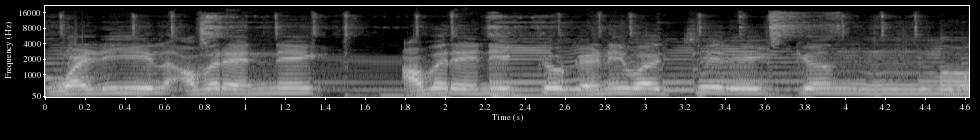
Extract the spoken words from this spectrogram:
വഴിയിൽ അവരെന്നെ അവരെനിക്കു കെണിവച്ചിരിക്കുന്നു.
